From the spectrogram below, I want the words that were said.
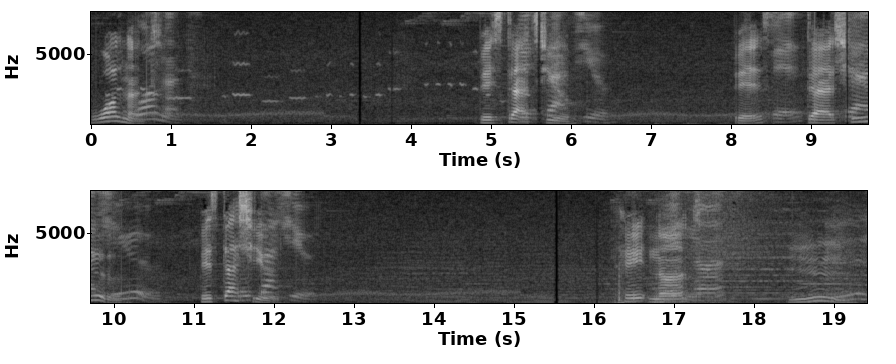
Walnut. Pistachio. Pistachio. Pistachio. Peanut. Mmm.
